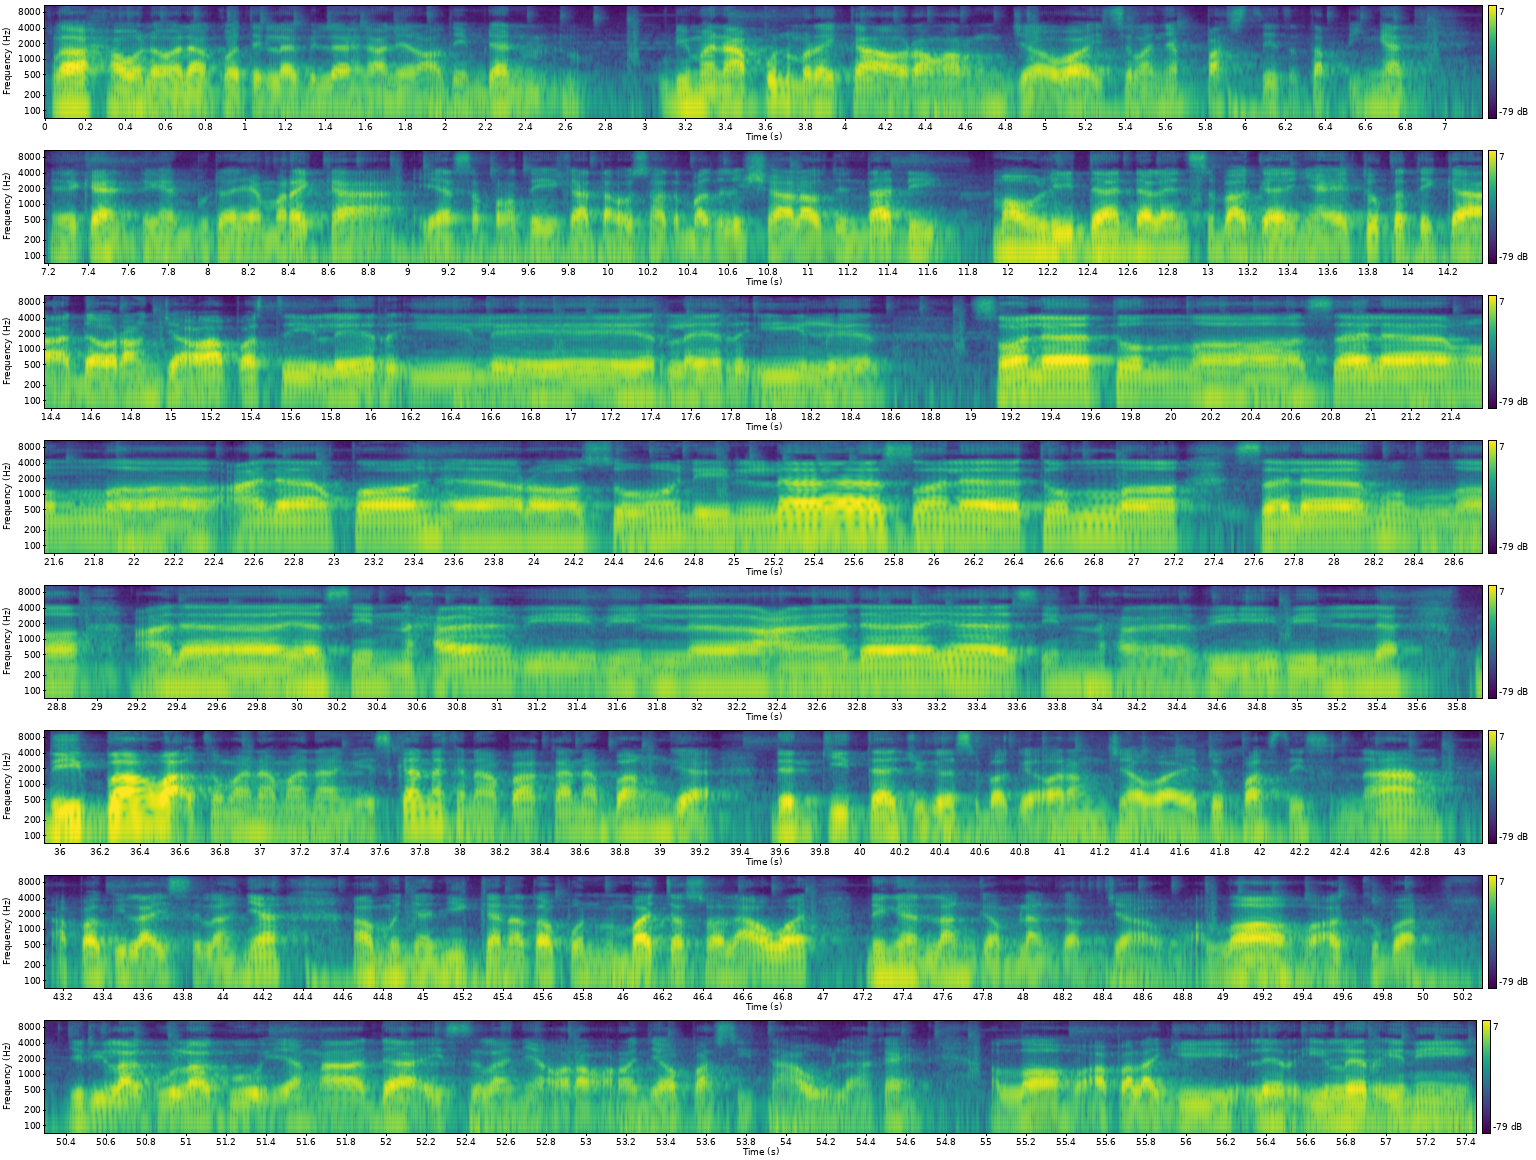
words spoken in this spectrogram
La haula wala quwata illa aliyil azim. Dan dimanapun mereka orang-orang Jawa istilahnya pasti tetap ingat ya kan? Dengan budaya mereka. Ya seperti kata Ustaz Badli Syalauddin tadi Maulidan dan lain sebagainya. Itu ketika ada orang Jawa pasti lir ilir lir ilir Salatullah salamullah ala taha rasulillah. Salatullah salamullah ala yasin habibillah Ala yasin habibillah. Dibawa kemana-mana guys. Karena kenapa? Karena bangga. Dan kita juga sebagai orang Jawa itu pasti senang Apabila istilahnya uh, menyanyikan ataupun membaca sholawat Dengan langgam-langgam Jawa Allahu Akbar. Jadi lagu-lagu yang ada istilahnya orang-orang Jawa pasti tahu lah kan. Allah apalagi lir ilir ini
